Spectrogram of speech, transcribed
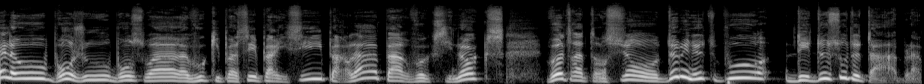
Hello, bonjour, bonsoir à vous qui passez par ici, par là, par Voxinox. Votre attention, deux minutes pour des dessous de table.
